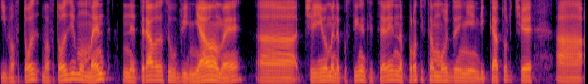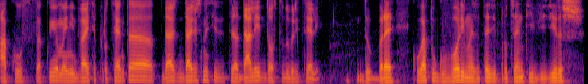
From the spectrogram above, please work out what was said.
и в този, в този момент не трябва да се обвиняваме, а, че имаме непостигнати цели. Напротив, това може да ни е индикатор, че а, ако, ако имаме едни 20%, даже, даже сме си задали доста добри цели. Добре. Когато говорим за тези проценти, визираш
